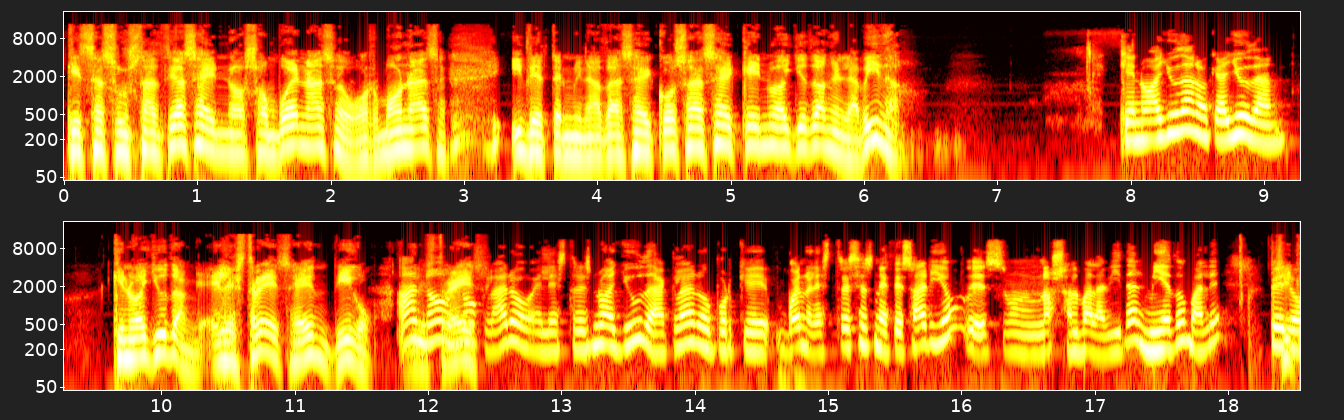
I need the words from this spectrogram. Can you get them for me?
que esas sustancias eh, no son buenas, hormonas y determinadas cosas que no ayudan en la vida. ¿Que no ayudan o que ayudan? Que no ayudan. El estrés, ¿eh? Digo. Ah, no, no, claro, el estrés no ayuda, claro, porque, bueno, el estrés es necesario, es, nos salva la vida, el miedo, ¿vale? Pero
